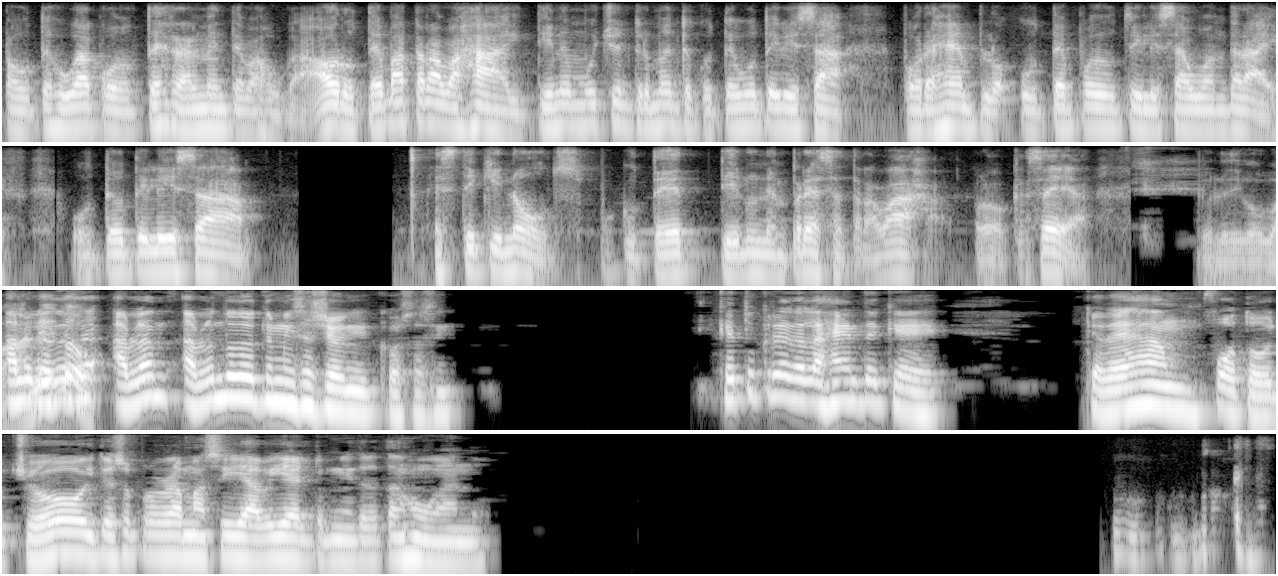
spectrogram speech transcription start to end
para usted jugar cuando usted realmente va a jugar. Ahora, usted va a trabajar y tiene muchos instrumentos que usted va a utilizar. Por ejemplo, usted puede utilizar OneDrive, usted utiliza Sticky Notes, porque usted tiene una empresa, trabaja, o lo que sea. Yo le digo, Ah, lo que válido. te- hablan- hablando de optimización y cosas así. ¿Qué tú crees de la gente que, que dejan Photoshop y todos esos programas así abiertos mientras están jugando?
